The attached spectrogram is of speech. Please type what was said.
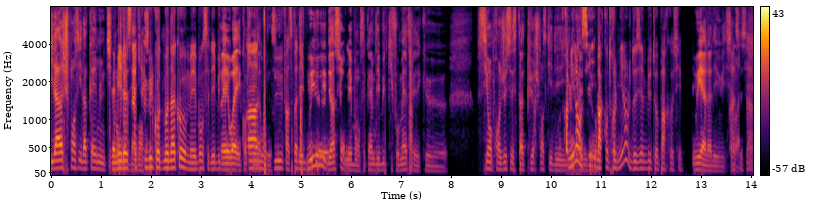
il a, je pense, il a quand même une petite. Il a mis le cinquième but contre Monaco, mais bon, c'est des buts Ouais, contre Monaco. Enfin, c'est pas des buts. Oui, oui, euh, bien sûr, mais bon, c'est quand même des buts qu'il faut mettre et que si on prend juste ses stats purs, je pense qu'il est. Contre il Milan aussi. Il marque contre le Milan, le deuxième but au parc aussi. Oui, à l'aller, oui, c'est Ah, vrai. ça. ouais.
